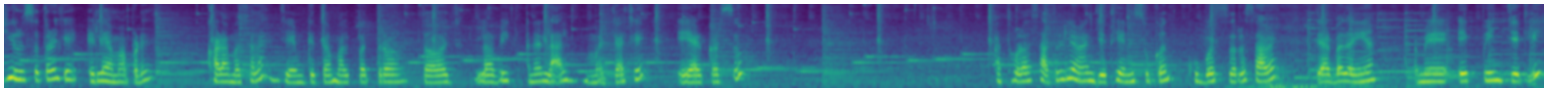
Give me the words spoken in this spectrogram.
જીરું સતળી જાય એટલે એમાં આપણે ખાડા મસાલા જેમ કે તમાલપત્ર, તજ, લવિંગ અને લાલ મરચાં છે એ એડ કરશું. આ થોડા સાતરી લેવાના જેથી એની સુગંધ ખૂબ જ સરસ આવે. ત્યારબાદ અહીંયા અમે એક પિંચ જેટલી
